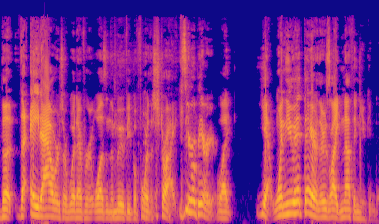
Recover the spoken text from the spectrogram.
the the 8 hours or whatever it was in the movie before the strike. Zero barrier. Like yeah, when you hit there there's like nothing you can do.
